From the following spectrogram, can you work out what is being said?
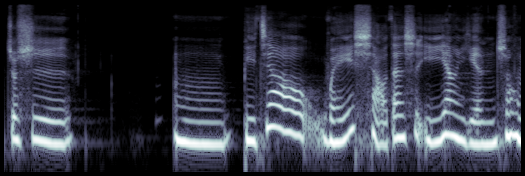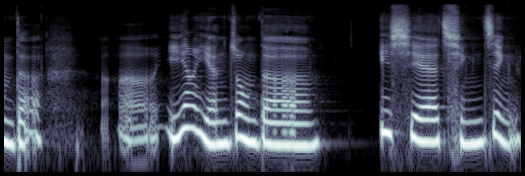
就是嗯比较微小，但是一样严重的，呃，一样严重的一些情境，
